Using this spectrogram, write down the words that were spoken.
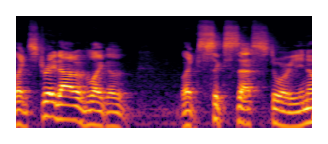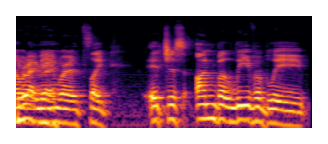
like straight out of like a like success story you know what i mean right. where it's like it just unbelievably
